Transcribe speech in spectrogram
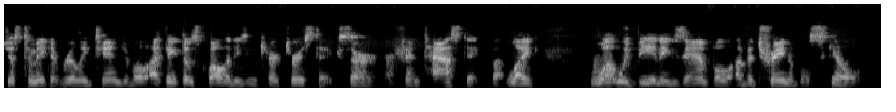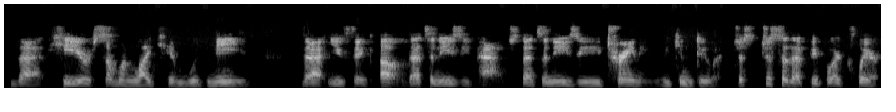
just to make it really tangible? I think those qualities and characteristics are, are fantastic, but like, what would be an example of a trainable skill that he or someone like him would need that you think, oh, that's an easy patch, that's an easy training, we can do it, just just so that people are clear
